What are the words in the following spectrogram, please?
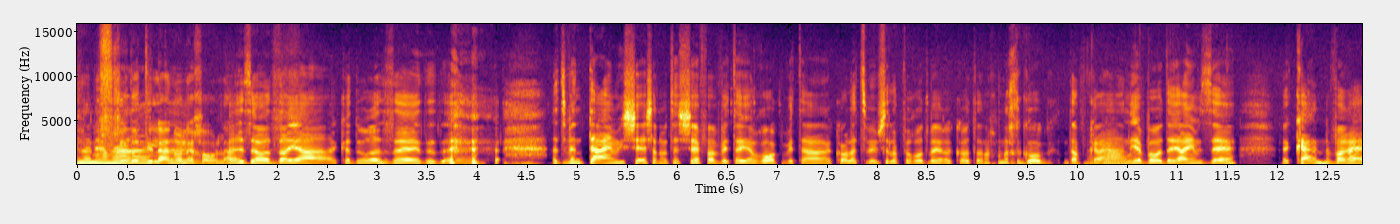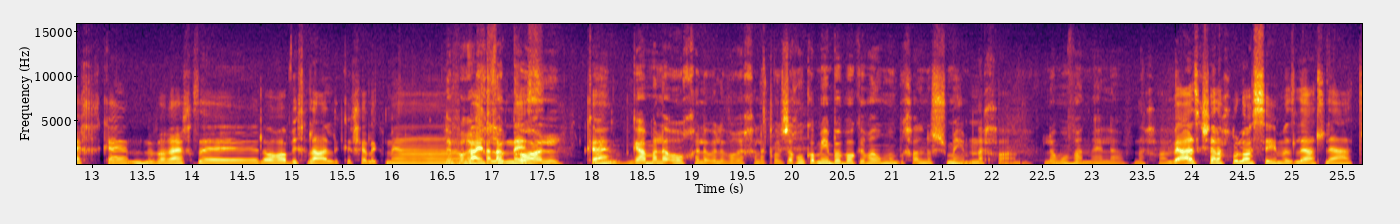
מפחיד אותי לאן אה, הולך העולם. איזה עוד היה, הכדור הזה, זה זה. אז בינתיים שיש לנו את השפע ואת הירוק ואת כל הצבעים של הפירות והירקות, אנחנו נחגוג. דווקא. נהיה בהודיה עם זה. וכן, נברך, כן, נברך זה לא רע בכלל כחלק לברך על. הכל. כן. כן, גם על האוכל, אבל לברך על הכל. כשאנחנו קמים בבוקר ואנחנו בכלל נושמים. נכון, לא מובן מאליו. נכון. ואז כשאנחנו לא עושים, אז לאט לאט.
